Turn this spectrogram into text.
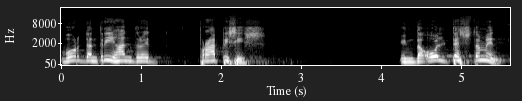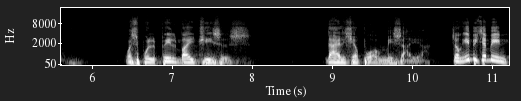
More than 300 prophecies in the Old Testament was fulfilled by Jesus dahil siya po ang Messiah. So, ang ibig sabihin,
